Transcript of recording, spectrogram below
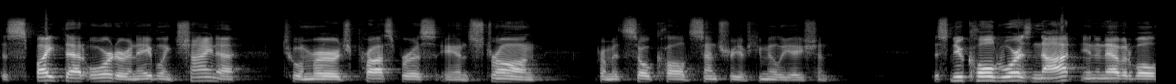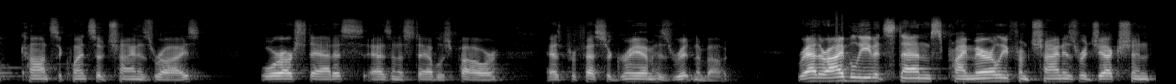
despite that order enabling China to emerge prosperous and strong from its so called century of humiliation. This new Cold War is not an inevitable consequence of China's rise or our status as an established power, as Professor Graham has written about. Rather, I believe it stems primarily from China's rejection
